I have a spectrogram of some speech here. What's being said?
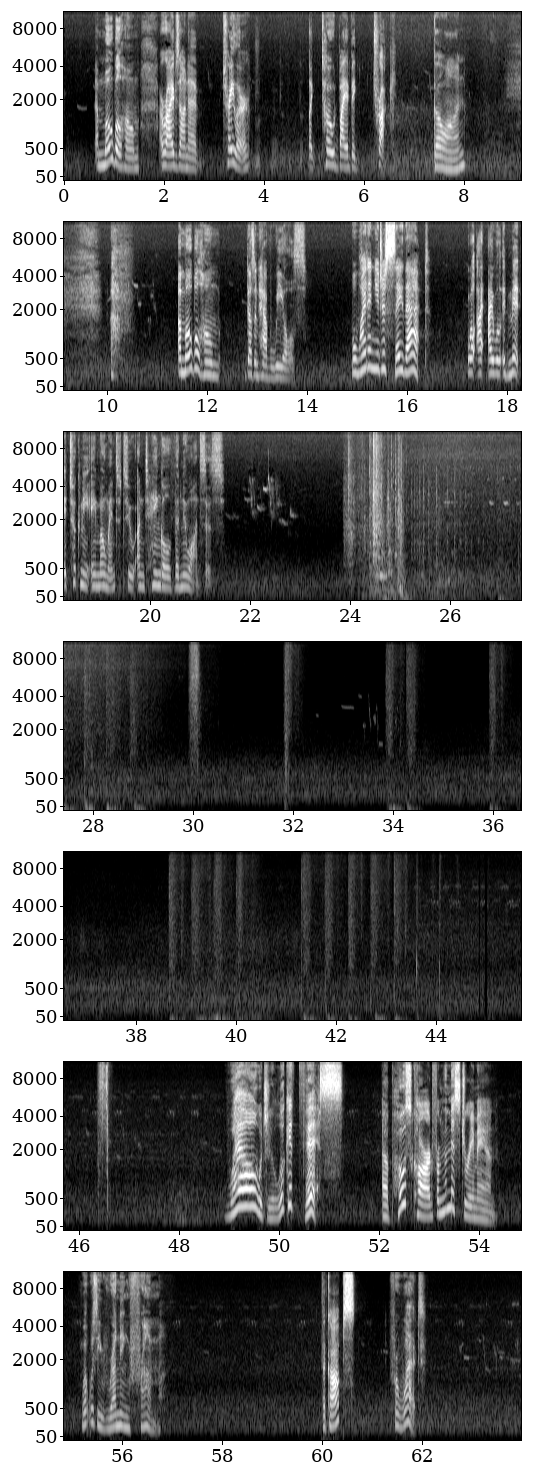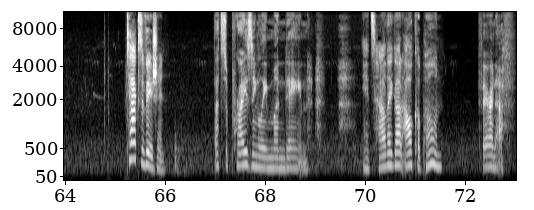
A mobile home arrives on a trailer, like towed by a big truck. Go on. A mobile home doesn't have wheels. Well, why didn't you just say that? Well, I, I will admit it took me a moment to untangle the nuances. Would you look at this? A postcard from the Mystery Man. What was he running from? The cops? For what? Tax evasion. That's surprisingly mundane. It's how they got Al Capone. Fair enough.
